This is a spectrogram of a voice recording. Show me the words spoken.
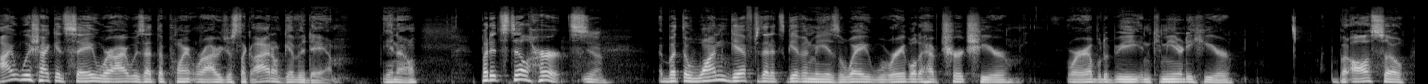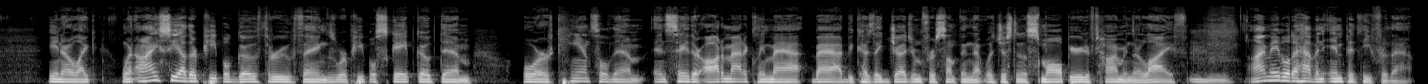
I wish I could say where I was at the point where I was just like, I don't give a damn, you know, but it still hurts. Yeah. But the one gift that it's given me is the way we're able to have church here. We're able to be in community here. But also, you know, like when I see other people go through things where people scapegoat them or cancel them and say they're automatically mad, bad because they judge them for something that was just in a small period of time in their life, I'm able to have an empathy for that.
